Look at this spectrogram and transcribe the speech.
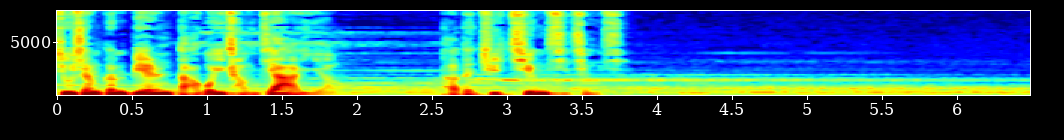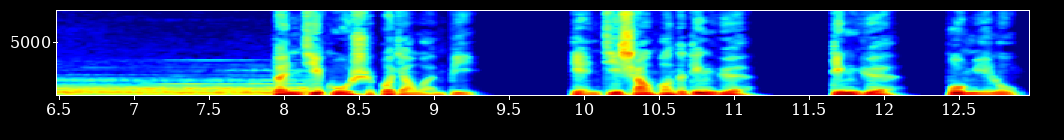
就像跟别人打过一场架一样，他得去清洗清洗。本集故事播讲完毕，点击上方的订阅，订阅不迷路。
